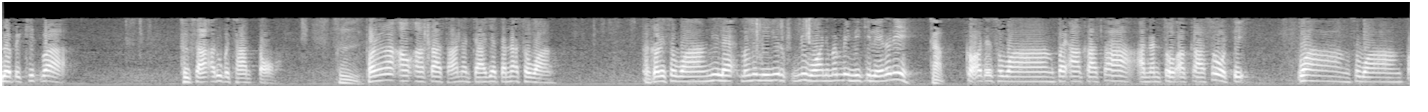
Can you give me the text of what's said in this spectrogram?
เลยไปคิดว่าศึกษาอรูปฌานต่ออืมเพราะงั้นเอาอากาสานัญจายตนะสว่างมันก็เลยสว่างนี่แหละ มันไม่มีนินิวรณ์เนี่ยมันไม่มีกิเลสแล้วนี่ครับ ก็เอาแต่สว่างไปอากาซาอนันโตอากาโซติว่างสว่างไป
